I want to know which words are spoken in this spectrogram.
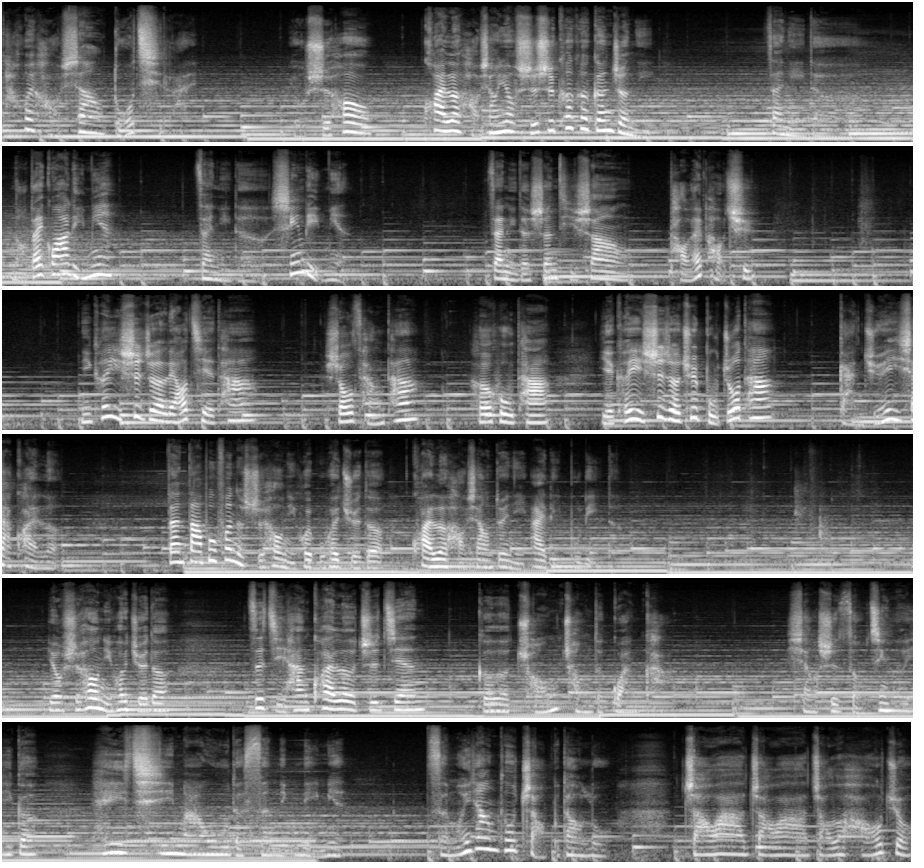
它会好像躲起来；有时候，快乐好像又时时刻刻跟着你，在你的脑袋瓜里面，在你的心里面，在你的身体上跑来跑去。你可以试着了解它，收藏它，呵护它，也可以试着去捕捉它，感觉一下快乐。但大部分的时候，你会不会觉得快乐好像对你爱理不理的？有时候你会觉得自己和快乐之间隔了重重的关卡，像是走进了一个黑漆麻乌的森林里面，怎么样都找不到路，找啊找啊找了好久。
